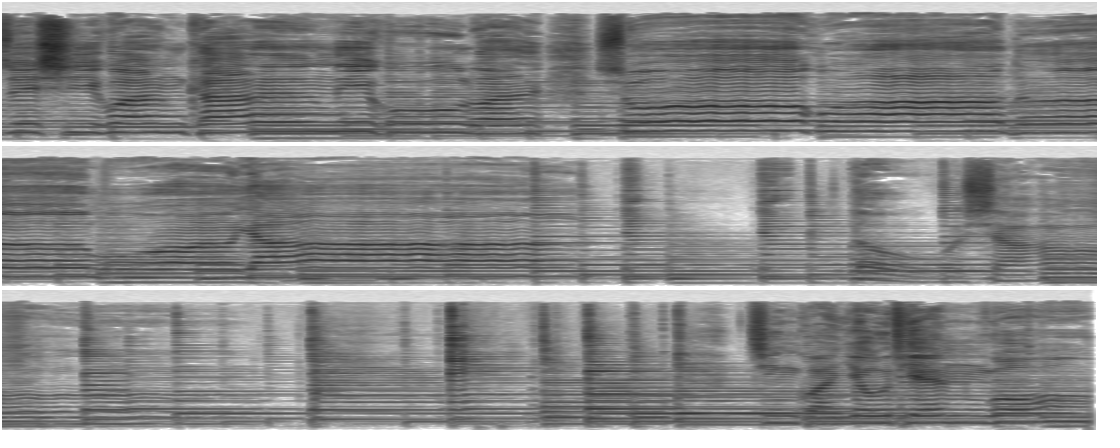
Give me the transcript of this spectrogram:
最喜欢看你胡乱说话的模样，逗我笑。尽管有天我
